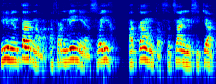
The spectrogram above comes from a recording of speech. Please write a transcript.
элементарного оформления своих аккаунтов в социальных сетях,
